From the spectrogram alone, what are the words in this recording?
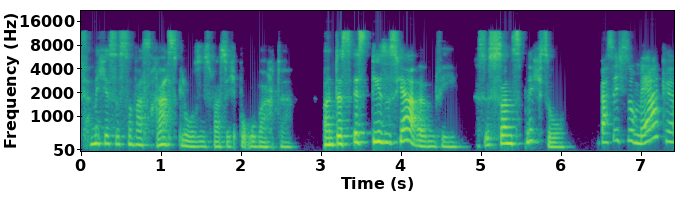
Für mich ist es so was Rastloses, was ich beobachte. Und das ist dieses Jahr irgendwie. Das ist sonst nicht so. Was ich so merke,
